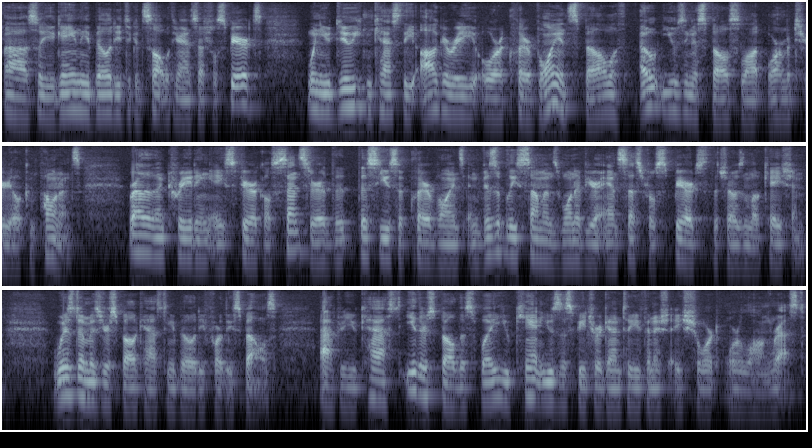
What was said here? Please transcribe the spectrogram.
Uh, so you gain the ability to consult with your ancestral spirits. When you do, you can cast the Augury or Clairvoyance spell without using a spell slot or material components. Rather than creating a spherical sensor, the, this use of clairvoyance invisibly summons one of your ancestral spirits to the chosen location. Wisdom is your spellcasting ability for these spells. After you cast either spell this way, you can't use this feature again until you finish a short or long rest.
